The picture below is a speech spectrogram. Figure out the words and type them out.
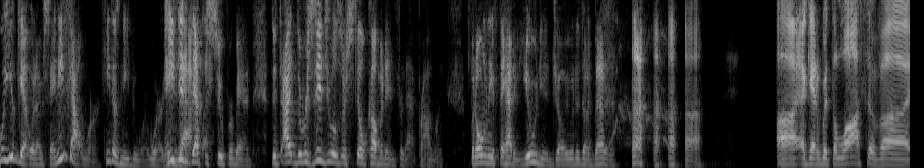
Well, you get what I'm saying. He's got work. He doesn't need to work. Exactly. He did Death of Superman. The I, the residuals are still coming in for that probably, but only if they had a union. Joe, he would have done better. uh, again, with the loss of uh,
